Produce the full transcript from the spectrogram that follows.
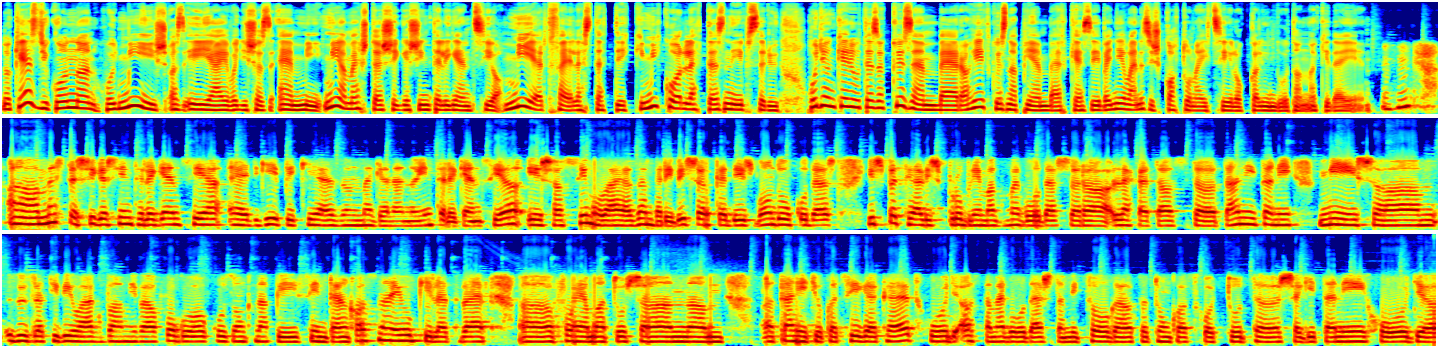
No kezdjük onnan, hogy mi is az AI, vagyis az MI. Mi a mesterséges intelligencia? Miért fejlesztették ki? Mikor lett ez népszerű? Hogyan került ez a közember, a hétköznapi ember kezébe? Nyilván ez is katonai célokkal indult annak idején. Uh-huh. A mesterséges intelligencia egy gépi kijelzőn megjelenő intelligencia, és a szimulálja az emberi viselkedés, gondolkodás és speciális problémák megoldására lehet azt tanítani. Mi is az üzleti világban, amivel foglalkozunk, napi szinten használjuk, illetve folyamatosan tanítjuk a cégeket, hogy azt a megoldást, amit szolgáltatunk, az hogy tud segíteni, hogy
